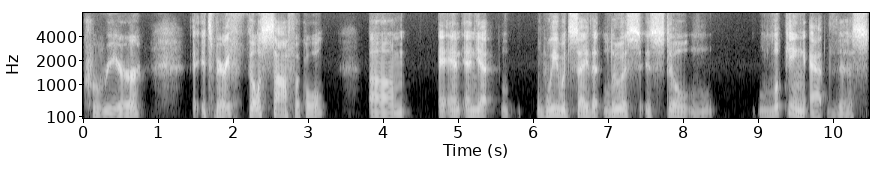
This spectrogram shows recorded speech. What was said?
career it's very philosophical um, and and yet we would say that lewis is still looking at this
